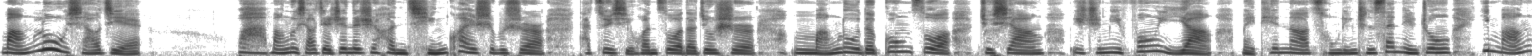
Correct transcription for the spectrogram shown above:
忙碌小姐》。哇，忙碌小姐真的是很勤快，是不是？她最喜欢做的就是忙碌的工作，就像一只蜜蜂一样。每天呢，从凌晨三点钟一忙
